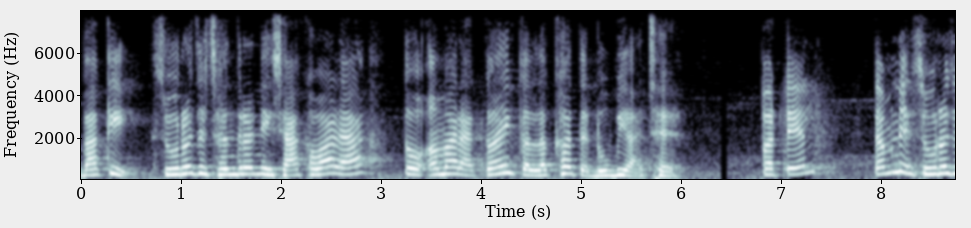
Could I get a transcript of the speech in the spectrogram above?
બાકી સૂરજ ચંદ્રની શાખવાળા તો અમારા કંઈક લખત ડૂબ્યા છે. પટેલ, તમને સૂરજ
